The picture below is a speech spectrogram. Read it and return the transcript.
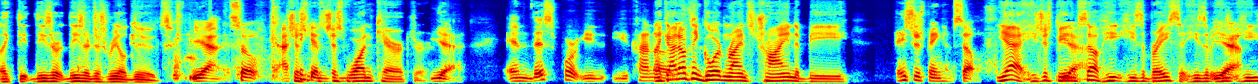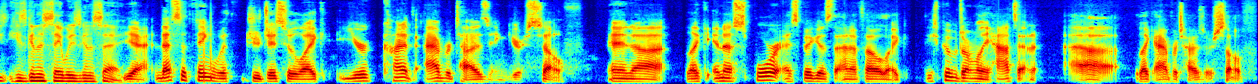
like the, these are these are just real dudes. Yeah. So I just, think it's just one character. Yeah. In this sport, you you kind of like I don't think Gordon Ryan's trying to be. He's just being himself. Yeah, he's just being yeah. himself. He he's it. He's yeah. he's he's gonna say what he's gonna say. Yeah, that's the thing with jujitsu. Like you're kind of advertising yourself, and uh, like in a sport as big as the NFL, like these people don't really have to uh, like advertise themselves.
